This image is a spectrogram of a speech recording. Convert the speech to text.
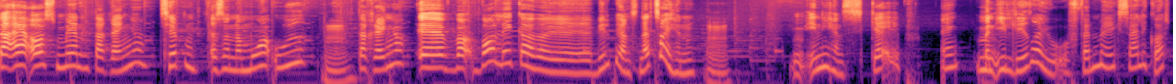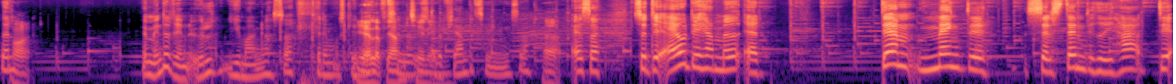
Der er også mænd, der ringer til dem. Altså, når mor er ude, Mm. der ringer. Øh, hvor, hvor ligger øh, Vilbjørns nattøj henne? Mm. Mm, Inde i hans skab. Ikke? Men I leder jo fandme ikke særlig godt, vel? Nej. Hvem mindre det er en øl, I mangler, så kan det måske Ja, eller fjernbetjening. Eller fjernbetjening, så. Ja. Altså, så det er jo det her med, at den mængde selvstændighed, I har, det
